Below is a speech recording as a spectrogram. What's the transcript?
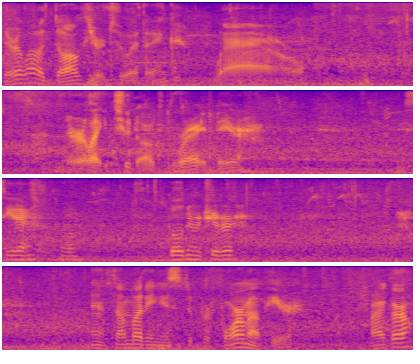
there are a lot of dogs here too, I think. Wow. There are like two dogs right there. You see that little golden retriever? And somebody needs to perform up here. Alright, girl?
